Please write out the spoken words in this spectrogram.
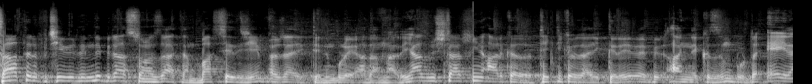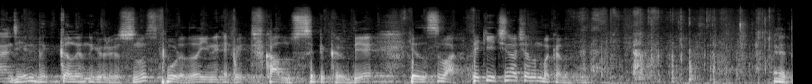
Sağ tarafı çevirdiğimde biraz sonra zaten bahsedeceğim özelliklerini buraya adamlar yazmışlar. Yine arkada da teknik özellikleri ve bir anne kızın burada eğlenceli dakikalarını görüyorsunuz. Burada da yine efektif kablosuz speaker diye yazısı var. Peki içini açalım bakalım. Evet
